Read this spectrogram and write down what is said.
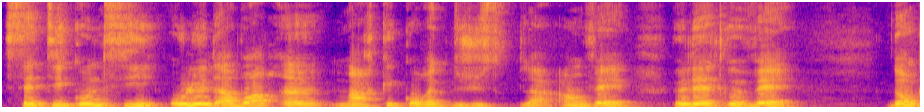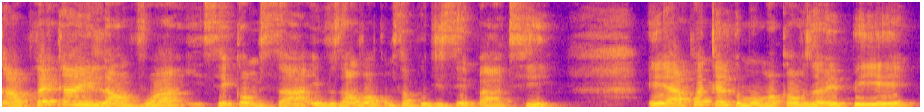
cette icône-ci, au lieu d'avoir un marqué correct juste là, en vert, le lettre vert. Donc, après, quand il l'envoie, c'est comme ça, il vous envoie comme ça pour dire c'est parti. Et après quelques moments, quand vous avez payé,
